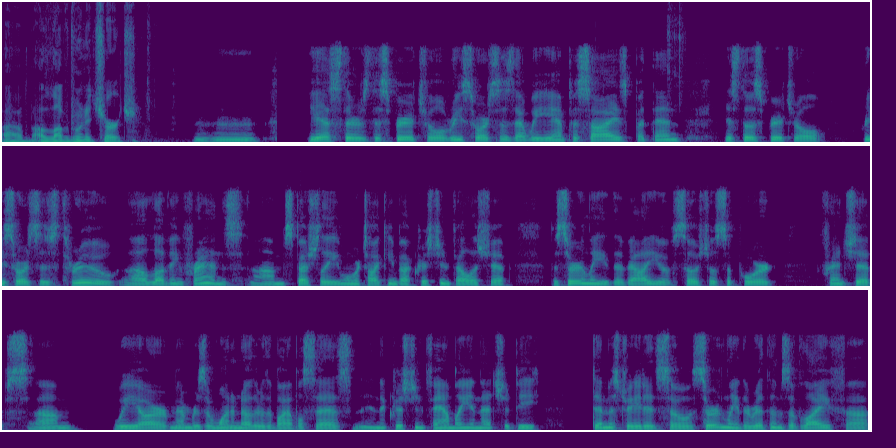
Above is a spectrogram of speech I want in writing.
a, a loved one at church. hmm Yes, there's the spiritual resources that we emphasize, but then it's those spiritual resources through uh, loving friends, um, especially when we're talking about Christian fellowship, but certainly the value of social support, friendships. Um, we are members of one another, the Bible says, in the Christian family, and that should be demonstrated. So, certainly, the rhythms of life, uh,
